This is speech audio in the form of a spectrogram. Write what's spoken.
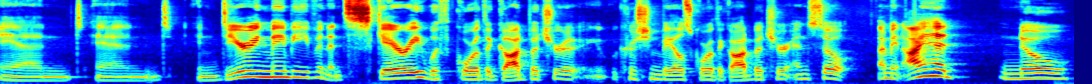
and and endearing, maybe even and scary with Gorr the God Butcher, Christian Bale's Gorr the God Butcher. And so, I mean, I had no,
